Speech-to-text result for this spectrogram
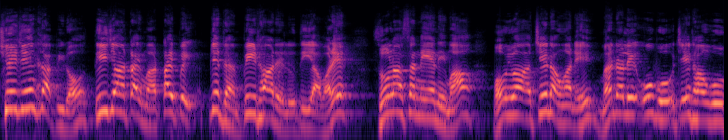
ခြေချင်းခတ်ပြီးတော့တီးခြားတိုက်မှာတိုက်ပိတ်ပြစ်ဒဏ်ပေးထားတယ်လို့သိရပါတယ်။ဇွန်လ12ရက်နေ့မှာမုံရွာအချင်းတောင်ကနေမန္တလေးအိုးဘိုအချင်းထောင်ကို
